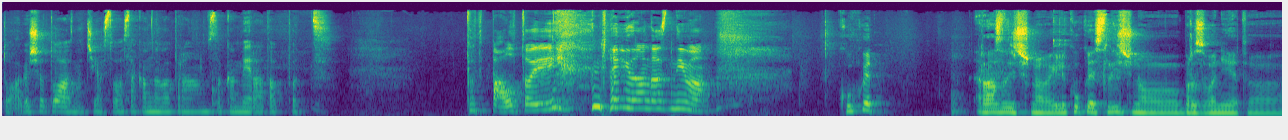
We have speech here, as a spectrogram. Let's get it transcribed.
тоа беше тоа, значи јас тоа сакам да го правам со камерата под под палто и да идам да снимам. Колку е различно или колку е слично образованието,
